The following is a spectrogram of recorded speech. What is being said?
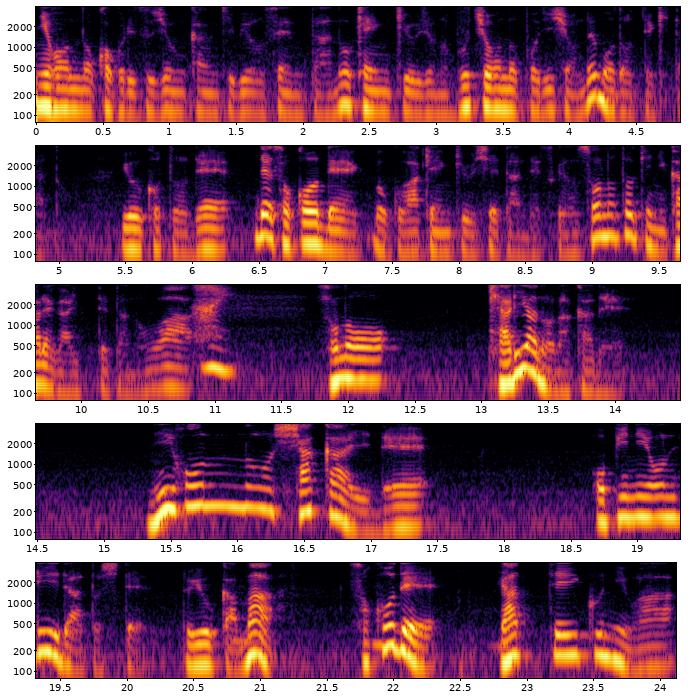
日本の国立循環器病センターの研究所の部長のポジションで戻ってきたと。いうことででそこで僕は研究してたんですけどその時に彼が言ってたのは、はい、そのキャリアの中で日本の社会でオピニオンリーダーとしてというかまあそこでやっていくには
